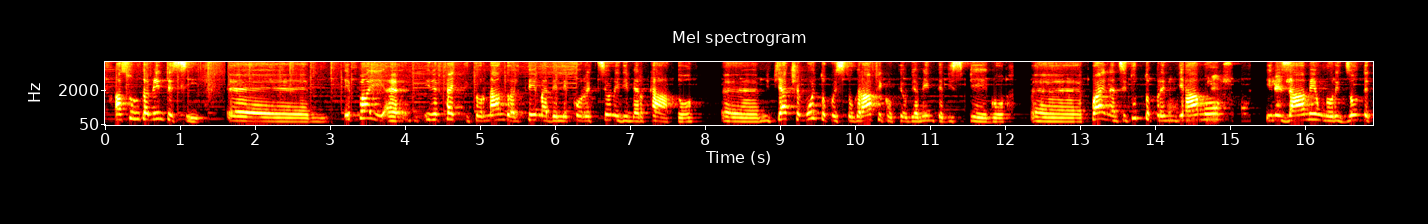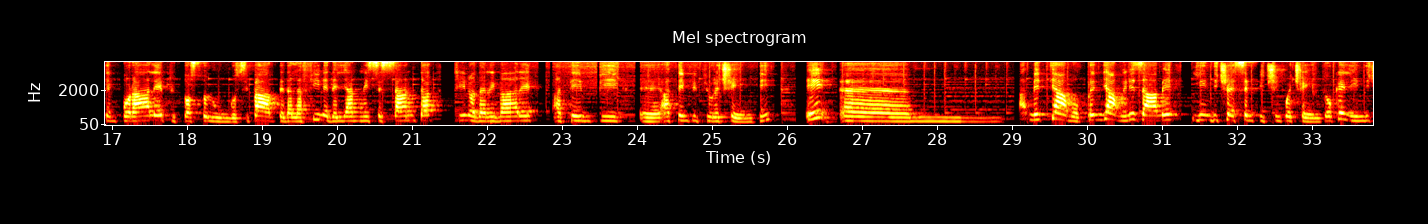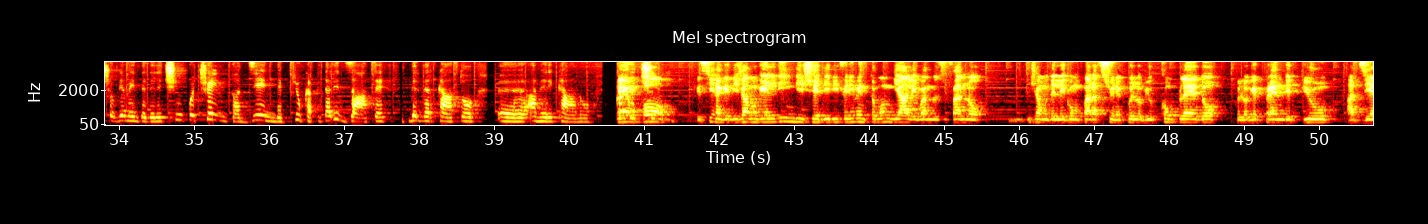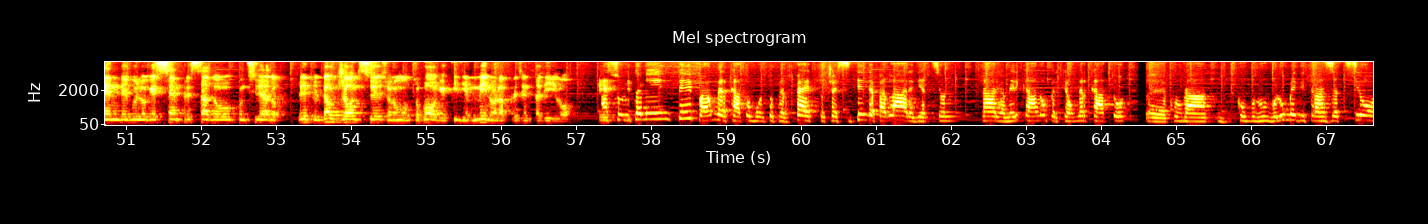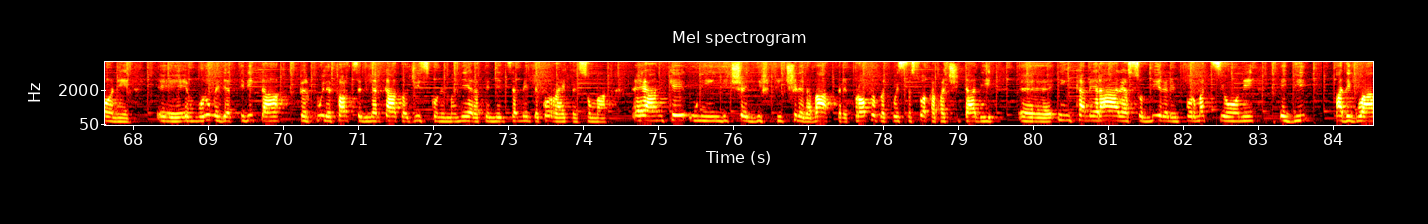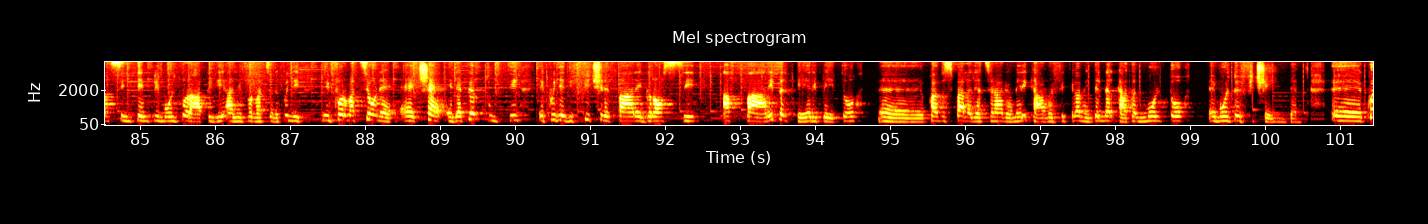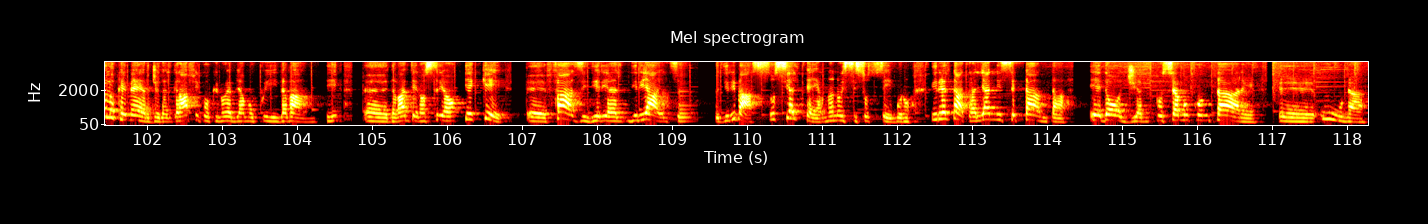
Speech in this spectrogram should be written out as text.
Assolutamente sì. Eh, e poi eh, in effetti tornando al tema delle correzioni di mercato, eh, mi piace molto questo grafico che ovviamente vi spiego. Eh, qua innanzitutto prendiamo in esame un orizzonte temporale piuttosto lungo, si parte dalla fine degli anni 60 fino ad arrivare a tempi, eh, a tempi più recenti e ehm, mettiamo, prendiamo in esame l'indice S&P 500, che è l'indice ovviamente delle 500 aziende più capitalizzate del mercato eh, americano. Cosa è un po', Cristina, che diciamo che è l'indice di riferimento mondiale quando si fanno diciamo, delle comparazioni, è quello più completo, quello che prende più aziende, quello che è sempre stato considerato, per esempio il Dow Jones sono molto poche, quindi è meno rappresentativo Assolutamente, poi è un mercato molto perfetto, cioè si tende a parlare di azionario americano perché è un mercato eh, con, una, con, un volume di transazioni e un volume di attività per cui le forze di mercato agiscono in maniera tendenzialmente corretta, insomma è anche un indice difficile da battere proprio per questa sua capacità di eh, incamerare, assorbire le informazioni e di adeguarsi in tempi molto rapidi all'informazione. Quindi l'informazione è, c'è ed è per tutti e quindi è difficile fare grossi affari perché, ripeto, eh, quando si parla di azionario americano effettivamente il mercato è molto, è molto efficiente. Eh, quello che emerge dal grafico che noi abbiamo qui davanti, eh, davanti ai nostri occhi, è che eh, fasi di, rial- di rialzo di ribasso si alternano e si susseguono. In realtà tra gli anni 70 ed oggi possiamo contare eh, una,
